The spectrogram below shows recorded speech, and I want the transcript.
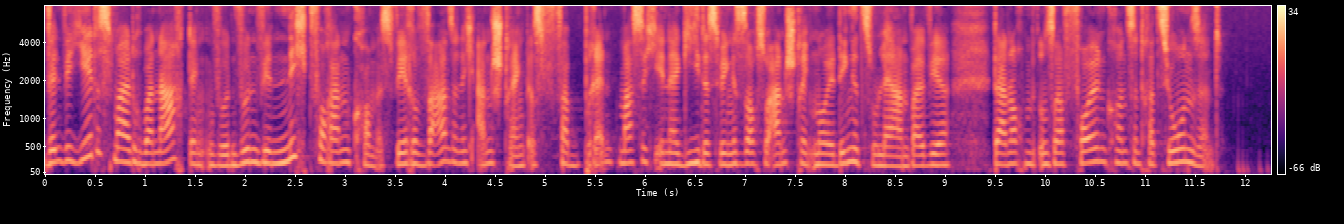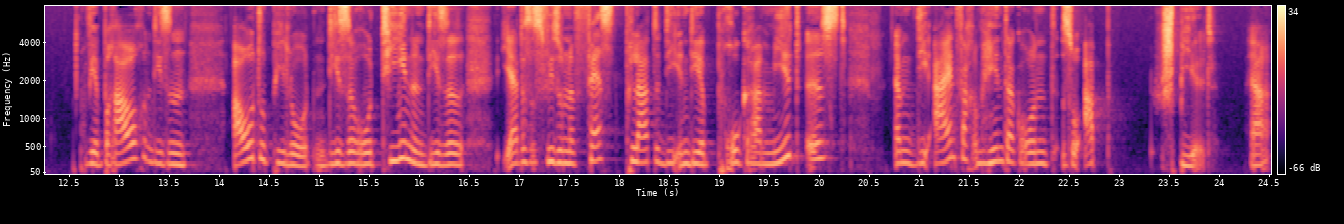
Wenn wir jedes Mal drüber nachdenken würden, würden wir nicht vorankommen. Es wäre wahnsinnig anstrengend. Es verbrennt massig Energie. Deswegen ist es auch so anstrengend, neue Dinge zu lernen, weil wir da noch mit unserer vollen Konzentration sind. Wir brauchen diesen Autopiloten, diese Routinen, diese, ja, das ist wie so eine Festplatte, die in dir programmiert ist, ähm, die einfach im Hintergrund so abspielt, ja.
